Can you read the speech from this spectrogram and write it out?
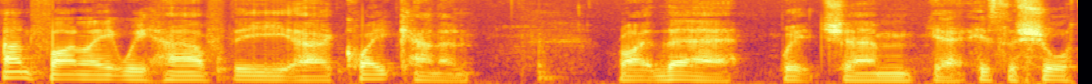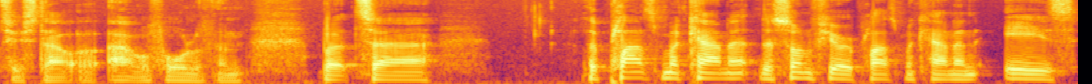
And finally we have the uh, Quake cannon right there, which um, yeah is the shortest out, out of all of them. But uh, the plasma cannon, the Sun Fury plasma cannon is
